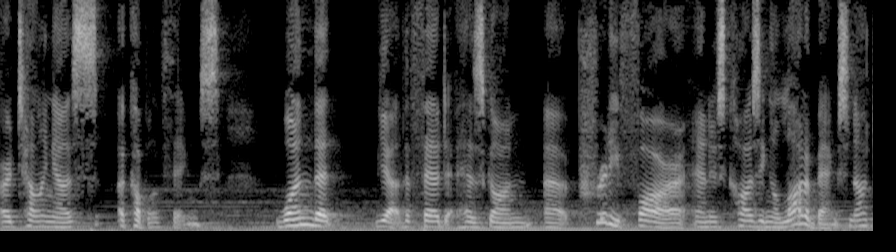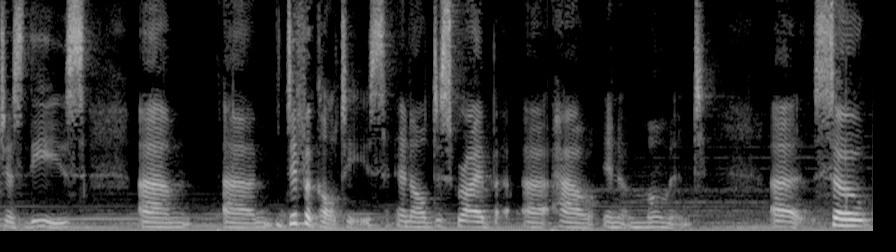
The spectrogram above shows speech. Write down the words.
are telling us a couple of things. One, that, yeah, the Fed has gone uh, pretty far and is causing a lot of banks, not just these, um, um, difficulties. And I'll describe uh, how in a moment. Uh, so,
